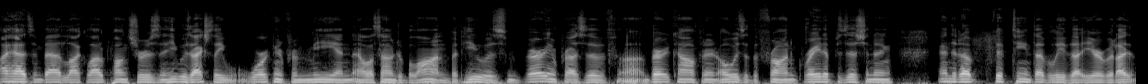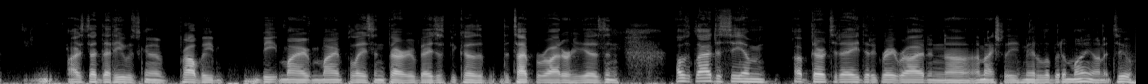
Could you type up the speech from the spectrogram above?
I had some bad luck, a lot of punctures, and he was actually working for me and Alessandro Ballan. But he was very impressive, uh, very confident, always at the front, great at positioning. Ended up 15th, I believe, that year. But I, I said that he was going to probably beat my my place in Paris Bay just because of the type of rider he is, and I was glad to see him up there today. He did a great ride, and uh, I'm actually made a little bit of money on it too.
